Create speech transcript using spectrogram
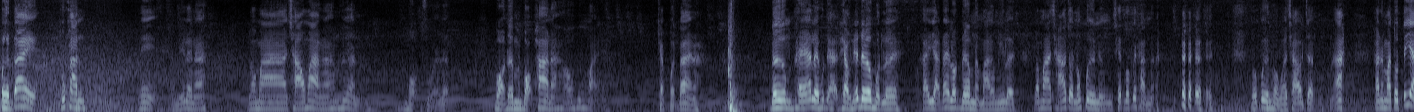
เปิดได้ทุกคัน นี่แบบนี้เลยนะ เรามาเช้ามากนะเพื่อนเบาะสวยเลยเบาะเดิมเป็นเบาะผ้านะ เอาหุ้มใหม่ แคปเปิดได้นะ เดิมแท้เลยพวกเนี่ยแถวเนี้ยเดิมหมดเลย ใครอยากได้รถเดิมเนี่ยมาตรงนี้เลย เรามาเช้าจนน้องปืนยังเช็ดรถไม่ทันอะ น้องปืนบอกมาเช้าจัดอะคานามาโตเตี้ย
